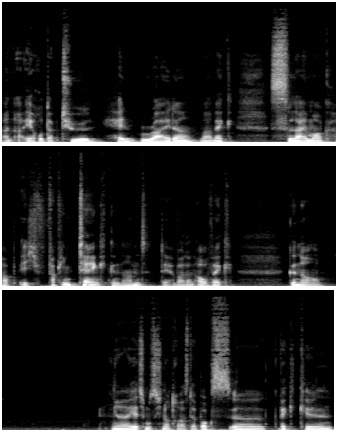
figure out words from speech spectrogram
Ein Aerodactyl, Hellrider war weg. Slimog habe ich fucking Tank genannt. Der war dann auch weg. Genau. Ja, jetzt muss ich noch aus der Box äh, wegkillen.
